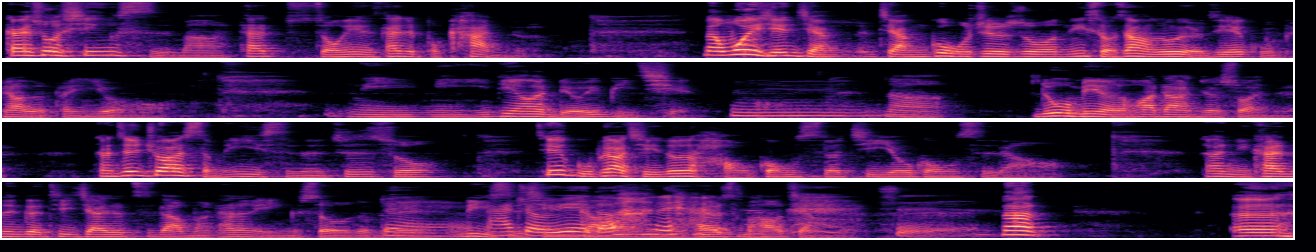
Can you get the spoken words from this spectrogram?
该说心死吗？他总而言之他就不看了。那我以前讲讲过，就是说你手上如果有这些股票的朋友哦，你你一定要留一笔钱。嗯，那如果没有的话，当然就算了。那这句话是什么意思呢？就是说。这些股票其实都是好公司，都绩优公司的哦。那你看那个技嘉就知道嘛，它那个营收对不对？历史新高，还有什么好讲的？是。那呃，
